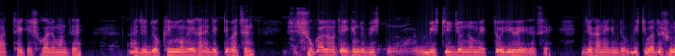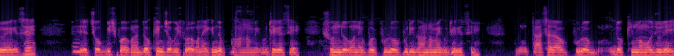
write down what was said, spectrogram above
রাত থেকে সকালের মধ্যে। এই যে দক্ষিণবঙ্গে এখানে দেখতে পাচ্ছেন, সকাল হতেই কিন্তু বৃষ্টি বৃষ্টির জন্য মেঘ তৈরি হয়ে গেছে, যেখানে কিন্তু বৃষ্টিপাতও শুরু হয়ে গেছে। এই যে চব্বিশ পরগনা, দক্ষিণ চব্বিশ পরগনায় কিন্তু ঘন মেঘ উঠে গেছে সুন্দরবনের উপর পুরোপুরি ঘন মেঘ উঠে গেছে। তাছাড়াও পুরো দক্ষিণবঙ্গ জুড়েই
